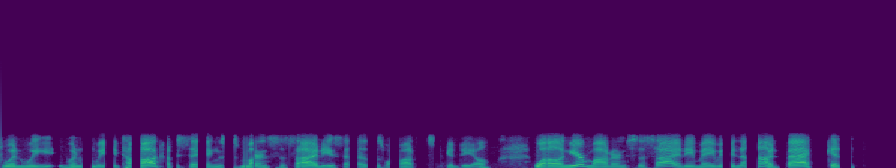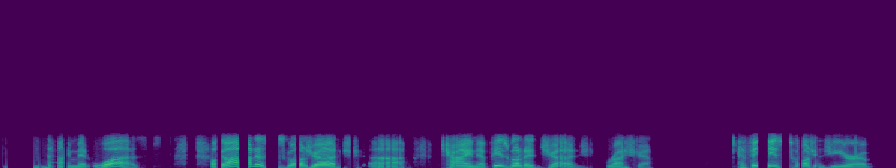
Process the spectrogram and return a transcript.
when we when we talk about these things, modern society says, "Well, a good deal." Well, in your modern society, maybe not, but back at the time it was. God is going to judge uh, China. If He's going to judge Russia, if He's going to Europe,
